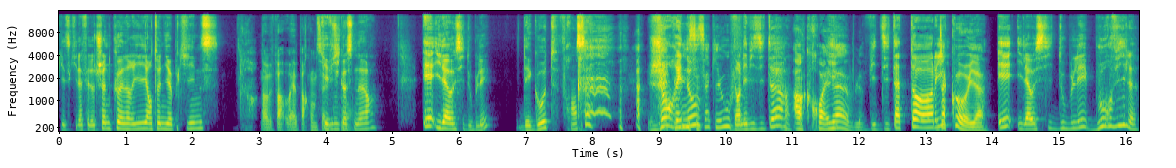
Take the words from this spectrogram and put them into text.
Qu'est-ce qu'il a fait d'autre? Sean Connery, Anthony Hopkins, Non, mais par, ouais, par contre, c'est Kevin hallucinant. Costner. Et il a aussi doublé des goats français. Jean Oui, Reno dans Les Visiteurs, Incroyable. Visitatori. Et il a aussi doublé Bourville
